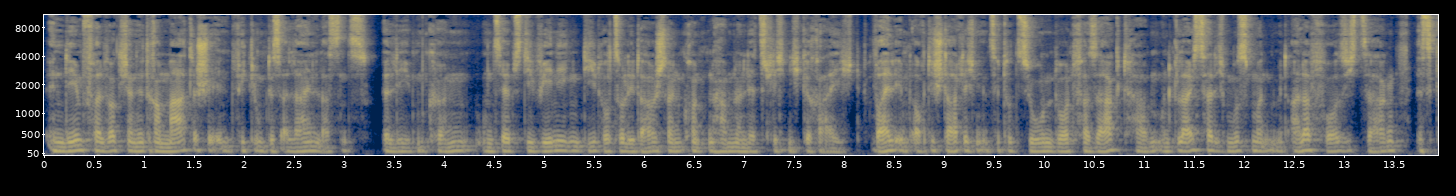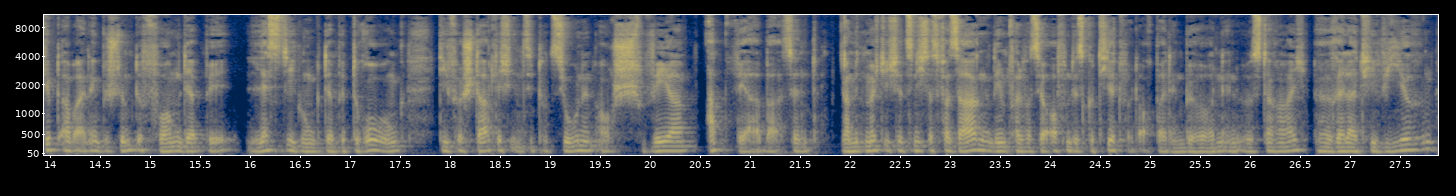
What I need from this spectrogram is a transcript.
in dem Fall wirklich eine dramatische Entwicklung des Alleinlassens erleben können. Und selbst die wenigen, die dort solidarisch sein konnten, haben dann letztlich nicht gereicht, weil eben auch die staatlichen Institutionen dort versagt haben. Und gleichzeitig muss man mit aller Vorsicht sagen, es gibt aber eine bestimmte Form der Belästigung, der Bedrohung, die für staatliche Institutionen auch schwer abwehrbar sind. Damit möchte ich jetzt nicht das Versagen, in dem Fall, was ja offen diskutiert wird, auch bei den Behörden in Österreich, äh, relativieren.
